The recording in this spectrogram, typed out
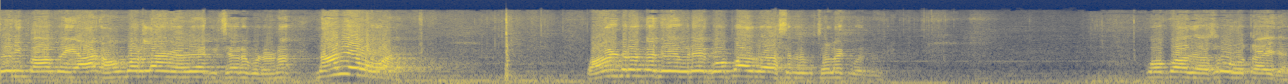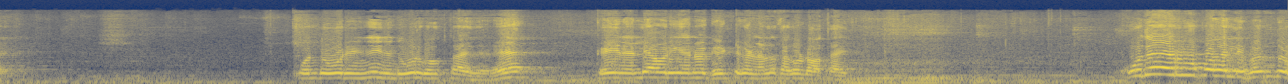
ಸರಿ ಪಾಪ, ಯಾಕೆ ಅವ್ನು ಬರಲ್ಲ ನಾವ್ಯಾಕೆ ವಿಚಾರ ಬಿಡೋಣ ನಾವೇ ಹೋಗೋಣ. ಪಾಂಡುರಂಗ ದೇವರೇ ಗೋಪಾಲದಾಸರ ಸ್ಥಳಕ್ಕೆ ಬಂದರು ಗೋಪಾಲದಾಸರು ಹೋಗ್ತಾ ಇದ್ದಾರೆ. ಒಂದು ಊರಿನಿಂದ ಇನ್ನೊಂದು ಊರಿಗೆ ಹೋಗ್ತಾ ಇದ್ದಾರೆ. ಕೈನಲ್ಲಿ ಅವರಿಗೆ ಏನೋ ಗಂಟುಗಳನ್ನೆಲ್ಲ ತಗೊಂಡು ಹೋಗ್ತಾ ಇದ್ದಾರೆ. ಕುದುರೆ ರೂಪದಲ್ಲಿ ಬಂದು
